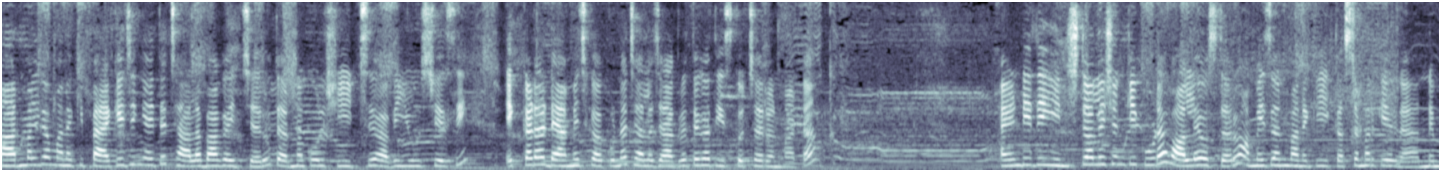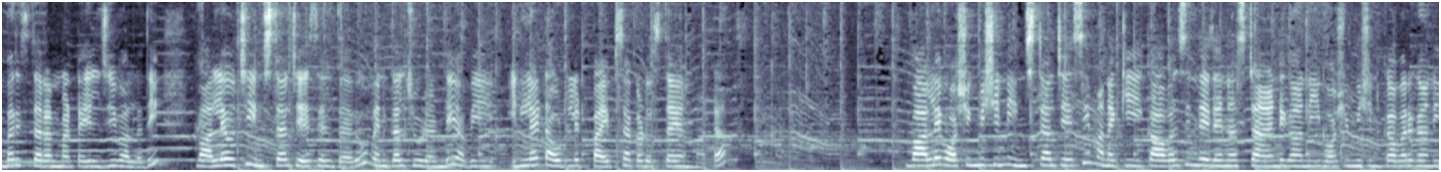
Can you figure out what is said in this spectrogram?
నార్మల్గా మనకి ప్యాకేజింగ్ అయితే చాలా బాగా ఇచ్చారు. థర్మకోల్ షీట్స్ అవి యూజ్ చేసి ఎక్కడా డ్యామేజ్ కాకుండా చాలా జాగ్రత్తగా తీసుకొచ్చారనమాట అండ్ ఇది ఇన్స్టాలేషన్కి కూడా వాళ్ళే వస్తారు. అమెజాన్ మనకి కస్టమర్ కేర్ నెంబర్ ఇస్తారనమాట ఎల్జీ వాళ్ళది. వాళ్ళే వచ్చి ఇన్స్టాల్ చేసి వెళ్తారు. వెనకాల చూడండి అవి ఇన్లెట్ అవుట్లెట్ పైప్స్ అక్కడ వస్తాయన్నమాట. వాళ్ళే వాషింగ్ మిషన్ని ఇన్స్టాల్ చేసి మనకి కావాల్సింది ఏదైనా స్టాండ్ కానీ వాషింగ్ మిషన్ కవర్ కానీ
